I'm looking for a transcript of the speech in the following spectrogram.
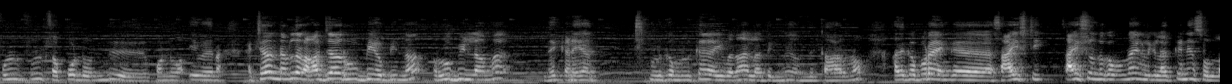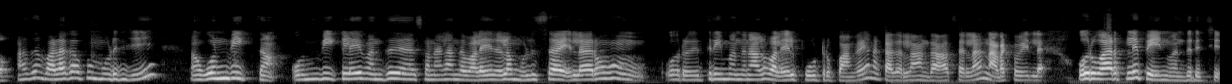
ஃபுல் ஃபுல் சப்போர்ட் வந்து பண்ணுவான். இவன் ஆக்சுவலாக இந்த இடத்துல ராஜா ரூபி அப்படின்னா ரூபி இல்லாமல் இதே கிடையாது. முழுக்க முழுக்க இவ தான் எல்லாத்துக்குமே வந்து காரணம். அதுக்கப்புறம் எங்கள் சாய்ஸ்டி சாய்ஸ்டி வந்ததுக்கப்புறம் தான் எங்களுக்கு லக்குன்னே சொல்லலாம். அதுவும் வளகாப்பு முடிஞ்சு ஒன் வீக் தான். ஒன் வீக்லேயே வந்து சொன்னால அந்த வளையலெல்லாம் முழுசாக எல்லாரும் ஒரு த்ரீ மந்த் நாள் வளையல் போட்டிருப்பாங்க. எனக்கு அதெல்லாம் அந்த ஆசைலாம் நடக்கவே இல்லை. ஒரு வாரத்துலேயே பெயின் வந்துடுச்சு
